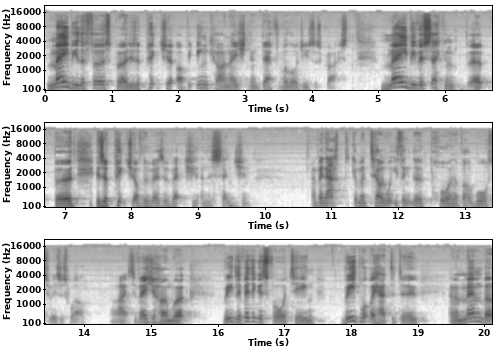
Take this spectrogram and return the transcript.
Maybe the first bird is a picture of the incarnation and death of the Lord Jesus Christ. Maybe the second uh, bird is a picture of the resurrection and ascension. And then ask, come and tell me what you think the pouring of the water is as well. All right, so there's your homework. Read Leviticus 14, read what they had to do, and remember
